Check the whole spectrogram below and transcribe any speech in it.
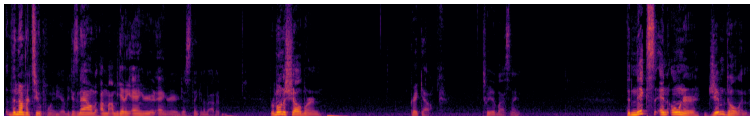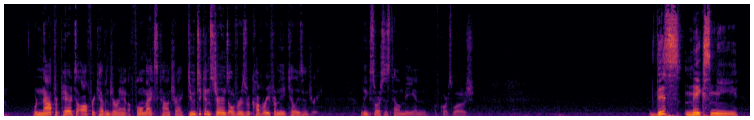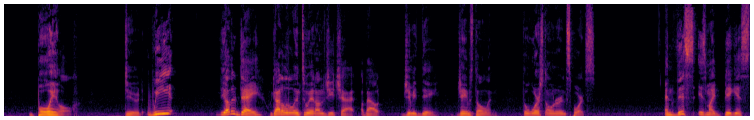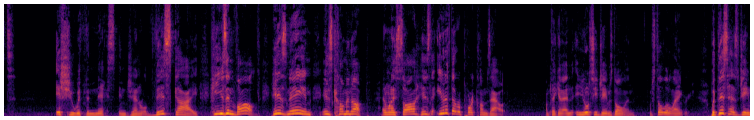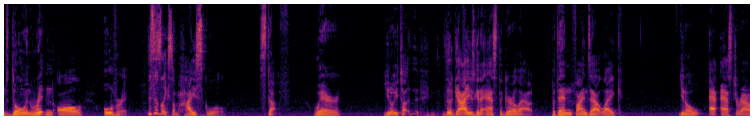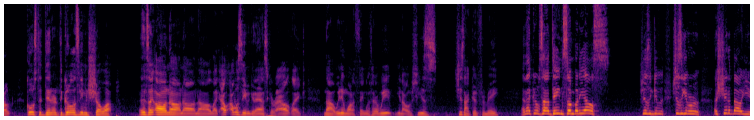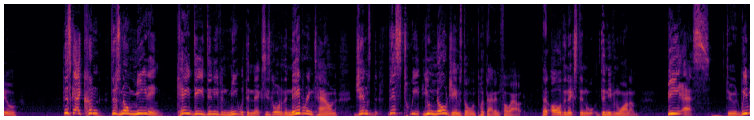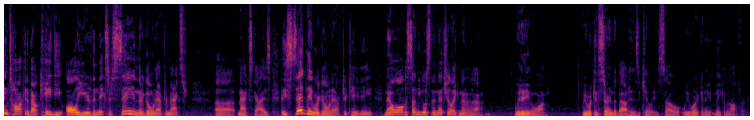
the number two point here because now I'm, I'm getting angrier and angrier just thinking about it. Ramona Shelburne, great gal, tweeted last night. The Knicks and owner Jim Dolan We're not prepared to offer Kevin Durant a full max contract due to concerns over his recovery from the Achilles injury. League sources tell me, and of course, Woj. This makes me boil. Dude, we the other day we got a little into it on the G chat about Jimmy D, James Dolan, the worst owner in sports. And this is my biggest issue with the Knicks in general. This guy, he's involved. His name is coming up. And when I saw his even if that report comes out, I'm thinking, and you don't see James Dolan, I'm still a little angry. But this has James Dolan written all over it. This is like some high school stuff where, you know, you talk the guy who's going to ask the girl out, but then finds out like, you know, a- asked her out, goes to dinner, the girl doesn't even show up, and it's like, oh no, no, no, like I, I wasn't even going to ask her out, like, no, we didn't want a thing with her. We, you know, she's she's not good for me, and that girl's out dating somebody else. She doesn't give she doesn't give a, a shit about you. This guy couldn't. There's no meeting. KD didn't even meet with the Knicks. He's going to the neighboring town. Jim's this tweet. You know James Dolan put that info out that oh the Knicks didn't didn't even want him. BS, dude. We've been talking about KD all year. The Knicks are saying they're going after Max. Uh, Max guys. They said they were going after KD. Now all of a sudden he goes to the Nets. You're like, no, no, no. We didn't even want him. We were concerned about his Achilles, so we weren't going to make him an offer.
